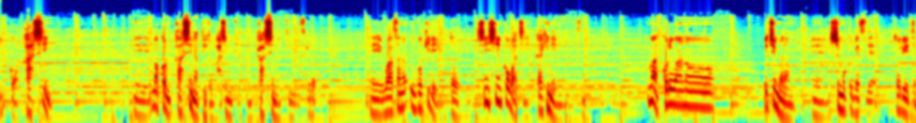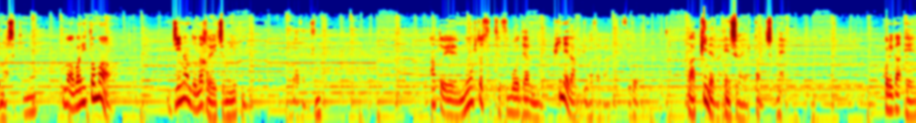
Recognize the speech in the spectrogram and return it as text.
ー、1個はカッシーナ。えー、まあこれもカッシーナっていう人が初めてやったんでカッシーナって言うんですけど、えー、技の動きで言うと、新進小鉢1回ひねりなりますね。まあこれはあの、内村も、えー、種目別で取り入れてましたけどね。まあ割とまあ、G 難度の中では一番よく見る技ですね。あと、えー、もう一つ鉄棒であるのは、ピネダっていう技があるんですけど、まあ、ピネダ選手がやったんでしょうね。これが、えー、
